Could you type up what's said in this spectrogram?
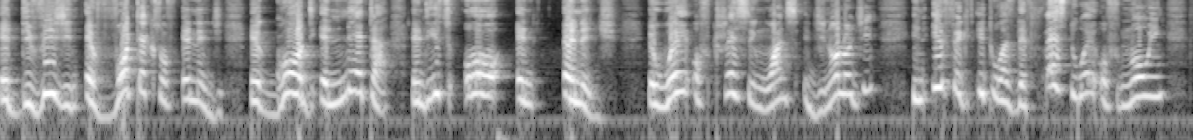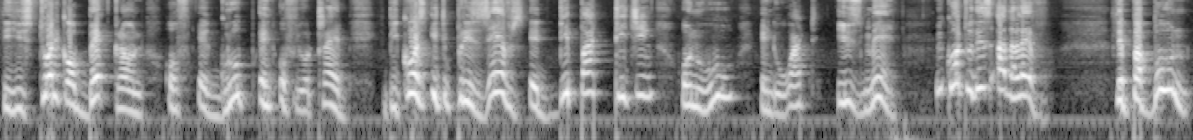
a division, a vortex of energy, a god, a nether, and its all an energy a way of tracing one's genealogy. In effect, it was the first way of knowing the historical background of a group and of your tribe because it preserves a deeper teaching on who and what is man. We go to this other level. The baboon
